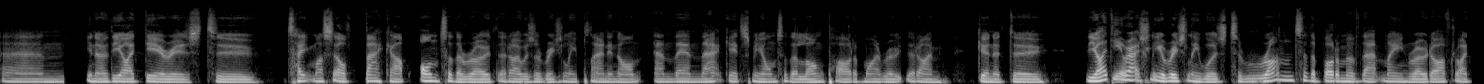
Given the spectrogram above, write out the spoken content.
And, you know, the idea is to take myself back up onto the road that I was originally planning on. And then that gets me onto the long part of my route that I'm going to do. The idea actually originally was to run to the bottom of that main road after I'd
